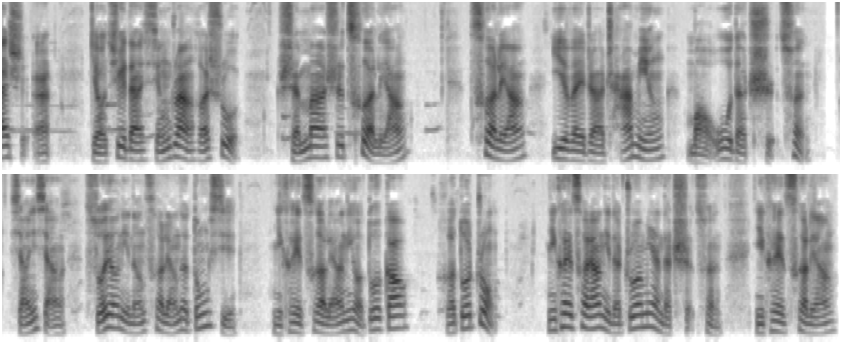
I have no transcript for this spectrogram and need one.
开始。有趣的形状和数。什么是测量？测量意味着查明某物的尺寸。想一想，所有你能测量的东西，你可以测量你有多高和多重。你可以测量你的桌面的尺寸，你可以测量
